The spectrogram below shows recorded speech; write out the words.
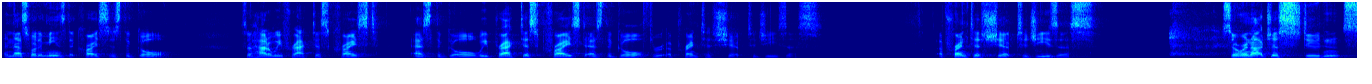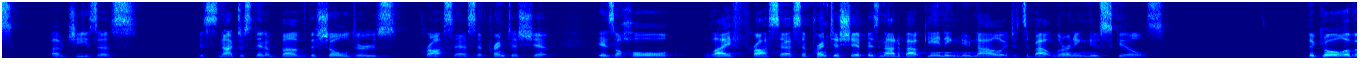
And that's what it means that Christ is the goal. So, how do we practice Christ as the goal? We practice Christ as the goal through apprenticeship to Jesus. Apprenticeship to Jesus. So we're not just students of Jesus. This is not just an above the shoulders process. Apprenticeship is a whole life process. Apprenticeship is not about gaining new knowledge, it's about learning new skills. The goal of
